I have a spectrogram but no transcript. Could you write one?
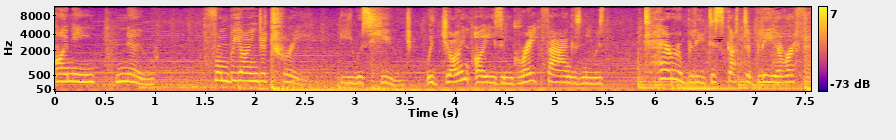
I mean, no. From behind a tree. He was huge, with giant eyes and great fangs, and he was terribly, disgustably horrific.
